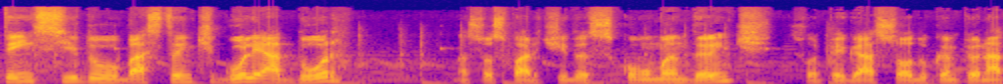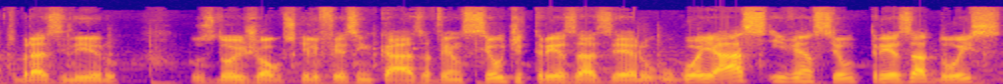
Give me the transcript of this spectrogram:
tem sido bastante goleador nas suas partidas como mandante. Se for pegar só do Campeonato Brasileiro, os dois jogos que ele fez em casa, venceu de 3 a 0 o Goiás e venceu 3 a 2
